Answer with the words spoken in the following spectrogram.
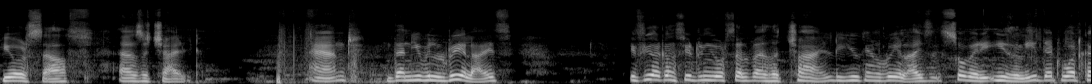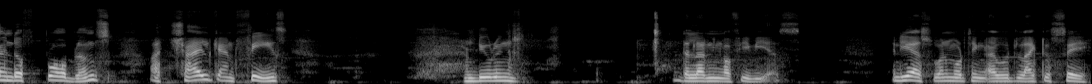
yourself as a child and then you will realize if you are considering yourself as a child you can realize so very easily that what kind of problems a child can face during the learning of EVS. And yes, one more thing I would like to say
